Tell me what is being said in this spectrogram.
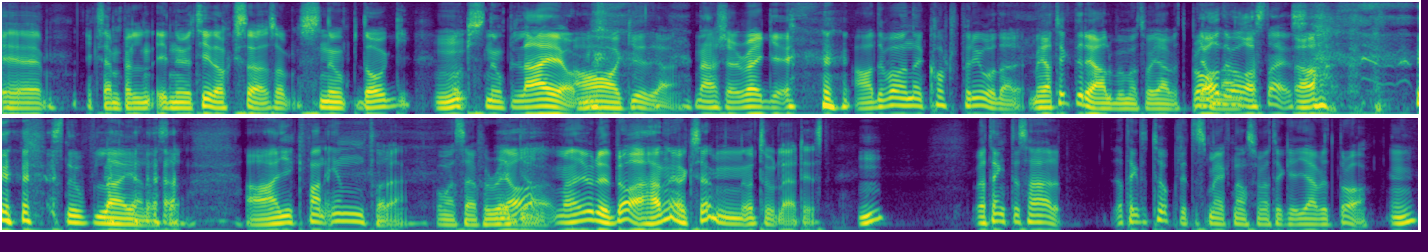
eh, exempel i nutid också, som Snoop Dogg Mm. och Snoop Lion Ja, gud ja. när han kör reggae. Ja, det var en kort period där. Men jag tyckte det albumet var jävligt bra. ja det var asnice. Ja. Snoop Lion alltså. Ja, han gick fan in på det, får man säga, för reggae. Ja, men han gjorde det bra. Han är också en otrolig artist. Mm. Och jag tänkte så här, jag tänkte ta upp lite smeknamn som jag tycker är jävligt bra. Mm.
